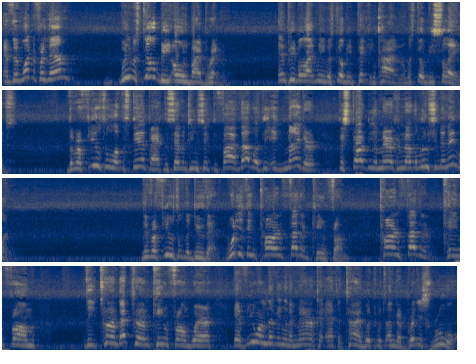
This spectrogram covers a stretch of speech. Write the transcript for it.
if it wasn't for them, we would still be owned by Britain. And people like me would still be picking cotton and would still be slaves. The refusal of the Stamp Act in 1765, that was the igniter to start the American Revolution in England. The refusal to do that. Where do you think tar and feathered came from? Tar and feathered came from the term, that term came from where if you were living in America at the time, which was under British rule,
